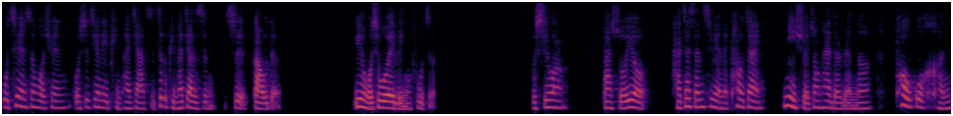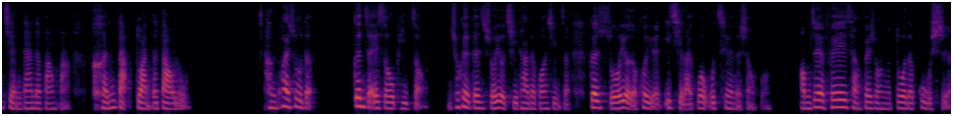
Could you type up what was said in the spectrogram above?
五次元生活圈，我是建立品牌价值，这个品牌价值是是高的，因为我是为零负责。我希望把所有还在三次元里泡在溺水状态的人呢，透过很简单的方法，很短短的道路，很快速的跟着 SOP 走，你就可以跟所有其他的光行者，跟所有的会员一起来过无次元的生活。好，我们这些非常非常的多的故事，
